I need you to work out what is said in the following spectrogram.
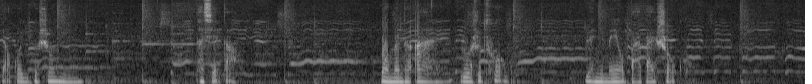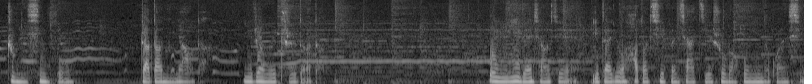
表过一个声明，他写道：“我们的爱若是错误，愿你没有白白受苦。祝你幸福，找到你要的，你认为值得的。”我与伊莲小姐已在友好的气氛下结束了婚姻的关系。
